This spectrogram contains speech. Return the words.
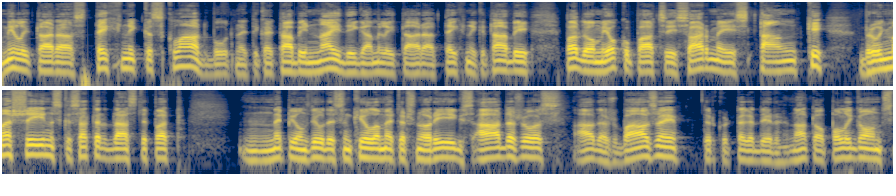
militārās tehnikas klātbūtnē. Tikai tā bija naidīgā militārā tehnika. Tā bija padomju okupācijas armijas tanki, bruņmašīnas, kas atradās tepat nepilns 20 km no Rīgas ādažos, ādažu bāzē tur, kur tagad ir NATO poligons.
